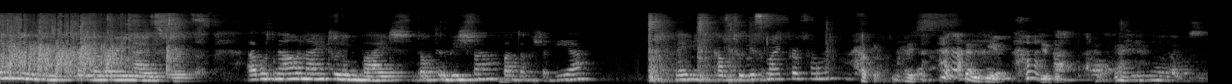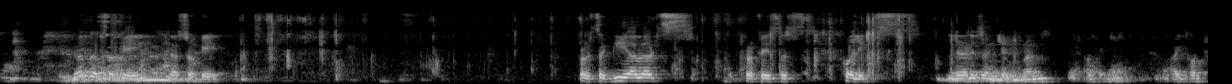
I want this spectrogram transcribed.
Thank you for your very nice words. I would now like to invite Dr. Biswa Bhattacharya. Maybe come to this microphone. Okay, I stand here. You do. I didn't know that was a plan. No, that's okay, that's okay. Professor Guy Alaerts, professors, colleagues, ladies and gentlemen. Okay, I thought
